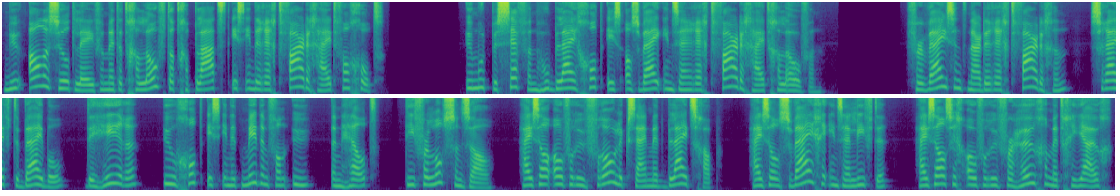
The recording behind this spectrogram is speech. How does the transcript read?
nu alles zult leven met het geloof dat geplaatst is in de rechtvaardigheid van God. U moet beseffen hoe blij God is als wij in Zijn rechtvaardigheid geloven. Verwijzend naar de rechtvaardigen, schrijft de Bijbel: De Heere, uw God is in het midden van u, een held, die verlossen zal. Hij zal over u vrolijk zijn met blijdschap. Hij zal zwijgen in zijn liefde. Hij zal zich over u verheugen met gejuich.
